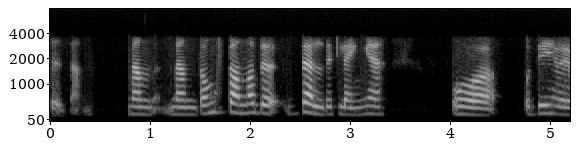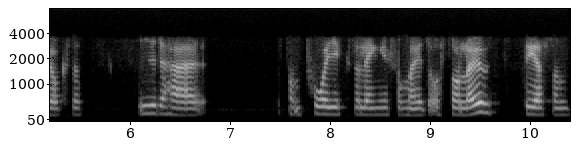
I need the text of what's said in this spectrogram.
tiden. Men, men de stannade väldigt länge. Och, och det gör ju också att i det här som pågick så länge får man ju då sålla ut det som,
